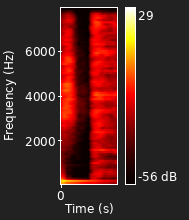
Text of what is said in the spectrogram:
you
